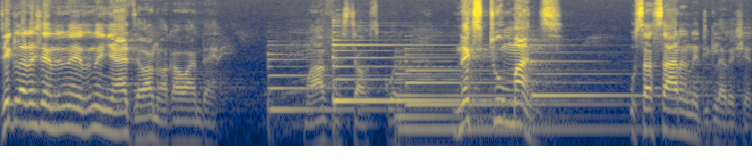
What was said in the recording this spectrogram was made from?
Declaration rine rine nyaya dzavanhu vakawanda iri muharvest house next two months usasara nedeclaration.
